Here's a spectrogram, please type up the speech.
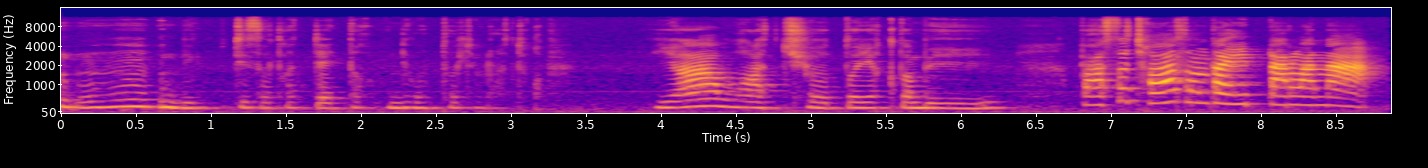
нэг чи судгаж байдаг нэг унтуул юм болохгүй. Яа ваач одоо яг там би. Бас ч хоол ундаа ид дарвана.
